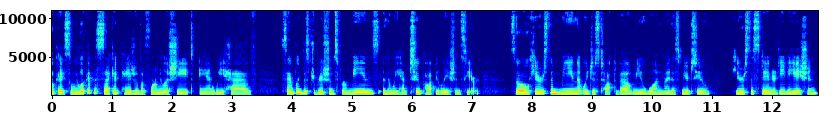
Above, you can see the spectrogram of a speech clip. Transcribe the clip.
Okay, so we look at the second page of the formula sheet and we have sampling distributions for means and then we have two populations here. So here's the mean that we just talked about, mu1 minus mu2. Here's the standard deviation,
